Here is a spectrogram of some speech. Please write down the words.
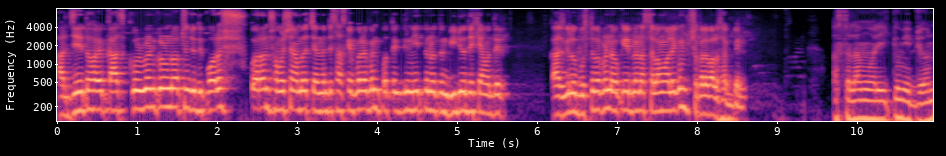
আর যেহেতু হয় কাজ করবেন করবেন ভাবছেন, যদি পরে করান সমস্যা আমাদের চ্যানেলটি সাবস্ক্রাইব করে রাখবেন। প্রত্যেকদিন নিত্য নতুন ভিডিও দেখে আমাদের কাজগুলো বুঝতে পারবেন। ওকে এভরিওয়ান আসসালামু আলাইকুম। সকালে ভালো থাকবেন। আসসালামু আলাইকুম ইব্রান,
